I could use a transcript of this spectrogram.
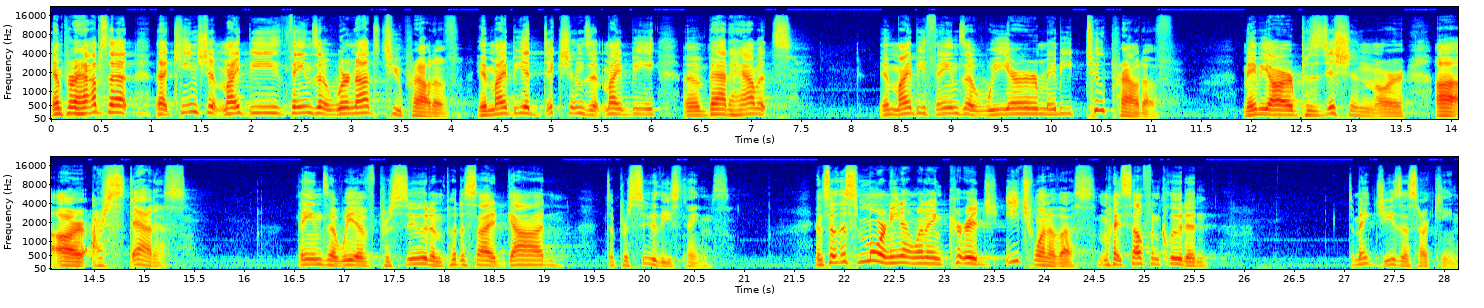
And perhaps that, that kingship might be things that we're not too proud of. It might be addictions, it might be uh, bad habits, it might be things that we are maybe too proud of. Maybe our position or uh, our, our status. Things that we have pursued and put aside God to pursue these things. And so this morning, I want to encourage each one of us, myself included, to make Jesus our King.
